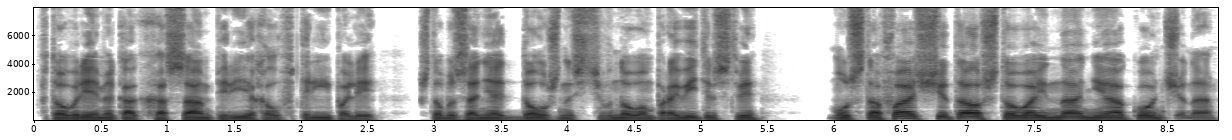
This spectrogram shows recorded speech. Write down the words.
В то время как Хасам переехал в Триполи, чтобы занять должность в новом правительстве, Мустафа считал, что война не окончена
